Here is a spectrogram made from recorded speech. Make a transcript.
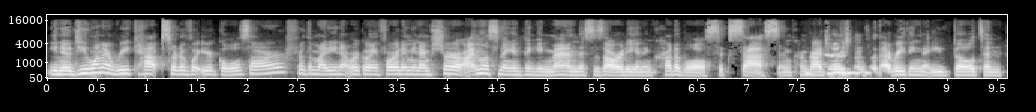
you know, do you want to recap sort of what your goals are for the Mighty Network going forward? I mean, I'm sure I'm listening and thinking, man, this is already an incredible success, and congratulations with everything that you've built. And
